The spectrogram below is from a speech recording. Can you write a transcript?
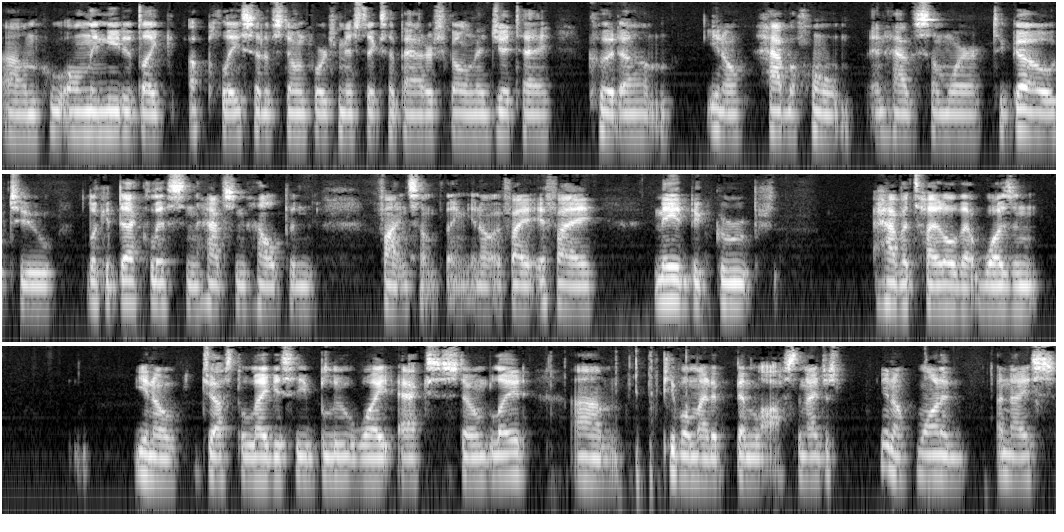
um, who only needed like a place out of Stoneforge Mystics, a Batterskull, and a Jitte, could um, you know have a home and have somewhere to go to look at deck lists and have some help and find something. You know, if I if I made the group have a title that wasn't you know just legacy blue white x stoneblade um, people might have been lost and i just you know wanted a nice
